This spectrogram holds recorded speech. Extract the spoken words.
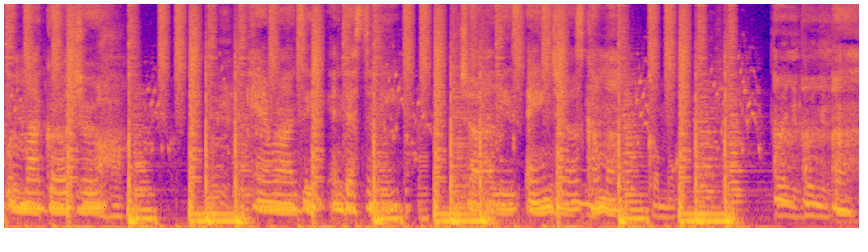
with my girl Drew, Cameron D and Destiny, Charlie's Angels, come on. Come on. Bring it, bring it. Uh, uh.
